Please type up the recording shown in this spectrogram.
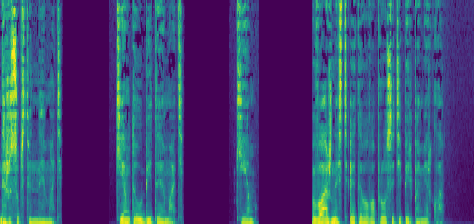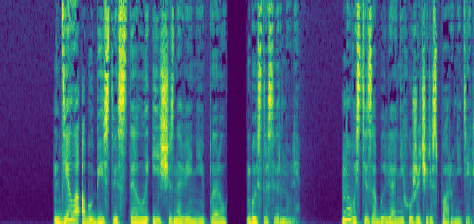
даже собственная мать. Кем-то убитая мать. Кем? Важность этого вопроса теперь померкла. Дело об убийстве Стеллы и исчезновении Перл быстро свернули. Новости забыли о них уже через пару недель.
